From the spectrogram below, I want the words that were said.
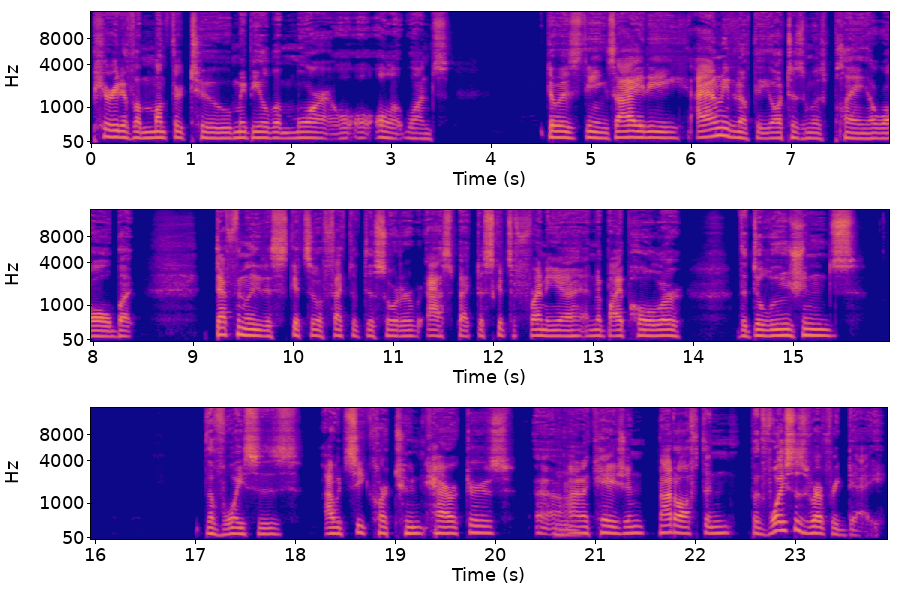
period of a month or two, maybe a little bit more, all, all at once. There was the anxiety. I don't even know if the autism was playing a role, but definitely the schizoaffective disorder aspect, the schizophrenia and the bipolar, the delusions, the voices. I would see cartoon characters uh, Mhm. on occasion, not often, but voices were every day.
